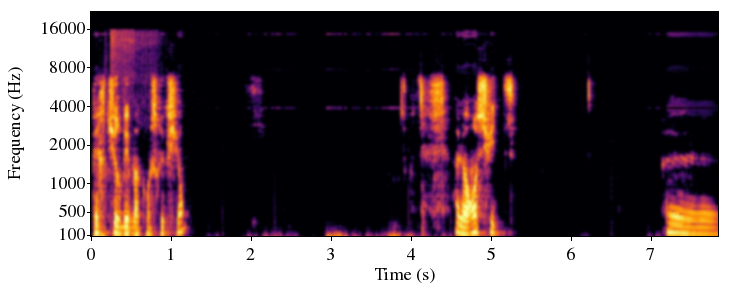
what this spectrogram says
perturber ma construction. Alors ensuite, euh,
